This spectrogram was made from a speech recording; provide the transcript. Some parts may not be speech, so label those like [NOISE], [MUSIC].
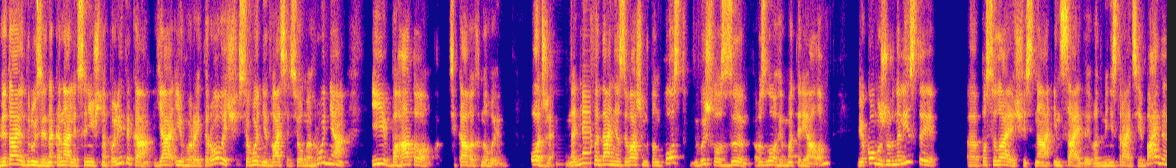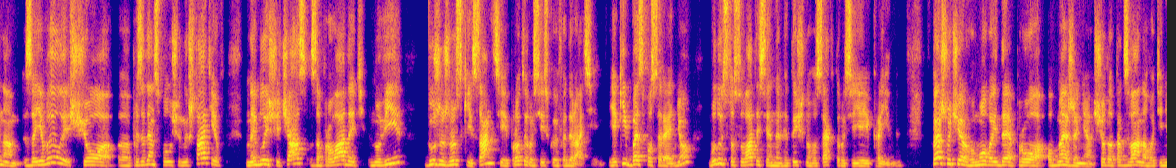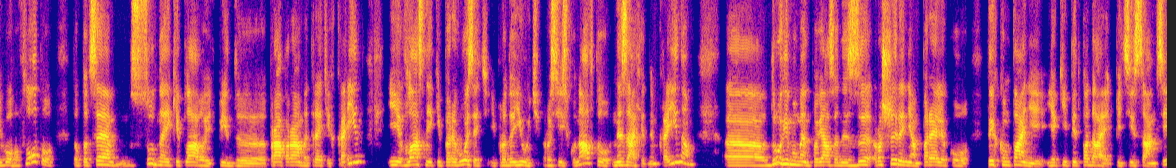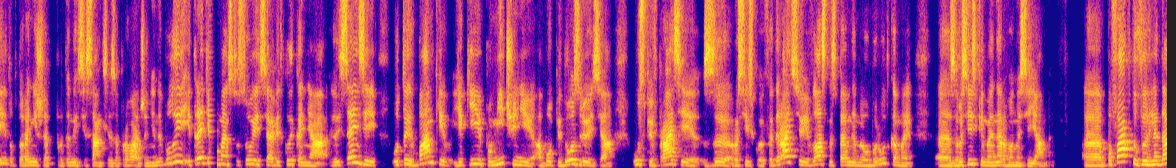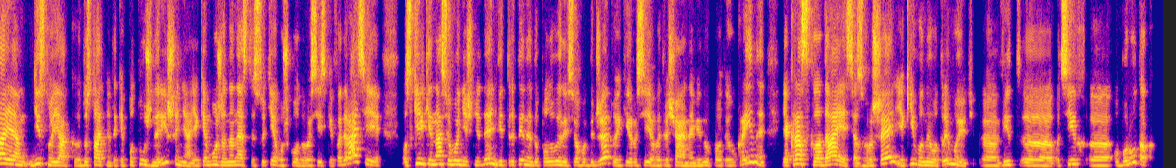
Вітаю, друзі, на каналі Цинічна Політика. Я Ігор Рейтерович. Сьогодні 27 грудня і багато цікавих новин. Отже, на днях видання The Washington Post вийшло з розлогим матеріалом, в якому журналісти, е, посилаючись на інсайди в адміністрації Байдена, заявили, що е, президент Сполучених Штатів в найближчий час запровадить нові дуже жорсткі санкції проти Російської Федерації, які безпосередньо будуть стосуватися енергетичного сектору цієї країни. В першу чергу мова йде про обмеження щодо так званого тіньового флоту, тобто це судна, які плавають під е, прапорами третіх країн, і власне які перевозять і продають російську нафту незахідним країнам. Е, Другий момент пов'язаний з розширенням переліку тих компаній, які підпадають під ці санкції, тобто раніше проти них ці санкції запроваджені не були. І третій момент стосується відкликання ліцензій у тих банків, які помічені або підозрюються у співпраці з Російською Федерацією і власне з певними оборудками е, з російськими енергоносіями. Е, По факту виглядає дійсно як достатньо таке потужне рішення, яке може нанести суттєву шкоду Російській Федерації, оскільки на сьогоднішній день від третини до половини всього бюджету, який Росія витрачає на війну проти України, якраз складається з грошей, які вони отримують е, від е, оцих оборудок.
